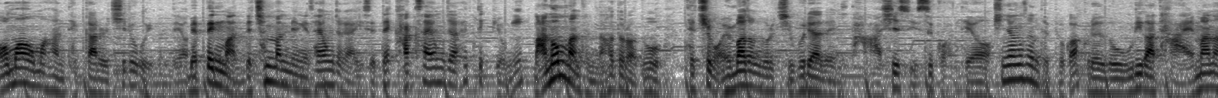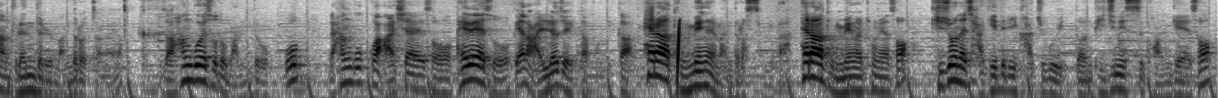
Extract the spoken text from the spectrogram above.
어마어마한 대가를 치르고 있는데요. 몇백만, 몇천만 명의 사용자가 있을 때 각 사용자 획득 비용이 만 원만 된다 하더라도 대충 얼마 정도를 지불해야 되는지 다 아실 수 있을 것 같아요. 신영선 대표가 그래도 우리가 다 알만한 브랜드를 만들었잖아요. 그래서 한국에서도 만들었고 한국과 아시아에서 해외에서 꽤나 알려져 있다 보니까 테라 동맹을 만들었습니다. 테라 동맹을 통해서 기존에 자기들이 가지고 있던 비즈니스 관계에서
